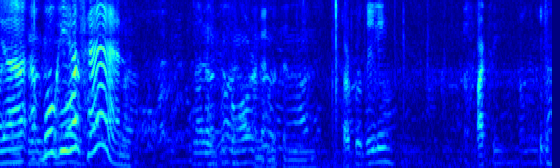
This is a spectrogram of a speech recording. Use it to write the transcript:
Yeah. Well, he has hand. I got nothing. Purple dealing? Foxy? I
